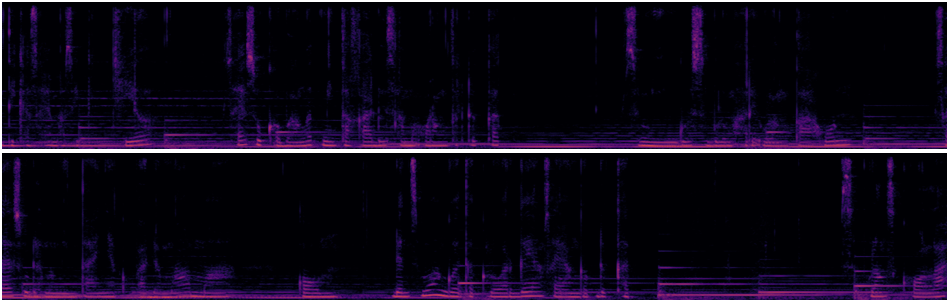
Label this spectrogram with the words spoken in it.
ketika saya masih kecil, saya suka banget minta kado sama orang terdekat. Seminggu sebelum hari ulang tahun, saya sudah memintanya kepada mama, om, dan semua anggota keluarga yang saya anggap dekat. Sepulang sekolah,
